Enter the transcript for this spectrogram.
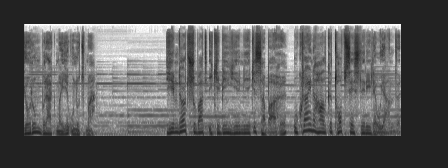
yorum bırakmayı unutma. 24 Şubat 2022 sabahı Ukrayna halkı top sesleriyle uyandı.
